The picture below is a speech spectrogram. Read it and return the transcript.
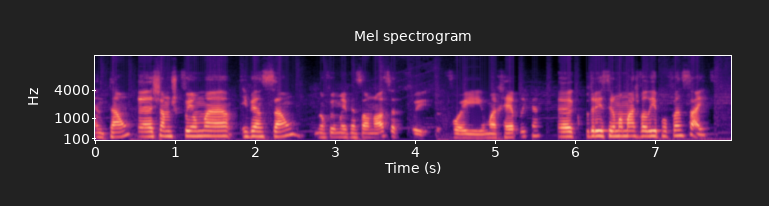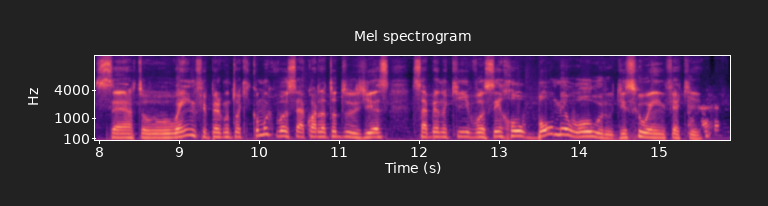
Então achamos que foi uma invenção, não foi uma invenção nossa, foi, foi uma réplica, uh, que poderia ser uma mais-valia para o fansite. Certo, o Enf perguntou aqui como que você acorda todos os dias sabendo que você roubou meu ouro, disse o Enf aqui.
